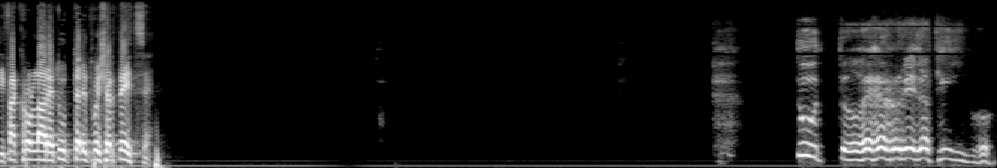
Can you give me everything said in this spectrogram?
ti fa crollare tutte le tue certezze. Tutto è relativo.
